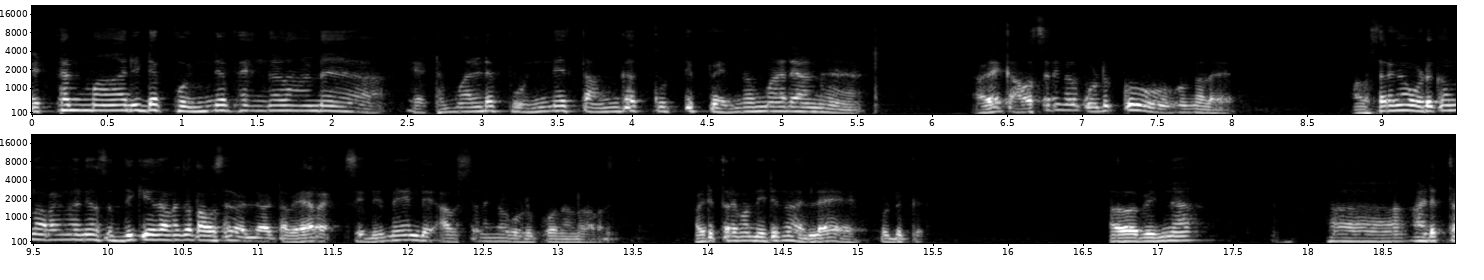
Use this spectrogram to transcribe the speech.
ഏട്ടന്മാരുടെ പൊന്ന പെങ്ങളാണ് ഏട്ടന്മാരുടെ പൊന്നെ തങ്കക്കുട്ടി പെങ്ങന്മാരാണ്. അവരൊക്കെ അവസരങ്ങൾ കൊടുക്കൂ നിങ്ങൾ. അവസരങ്ങൾ കൊടുക്കുമെന്ന് പറയുന്നത് ഞാൻ ശ്രദ്ധിക്കുക കണക്കത്തെ അവസരമല്ല കേട്ടോ. വേറെ സിനിമയിൽ അവസരങ്ങൾ കൊടുക്കുമെന്നാണ് പറഞ്ഞത്. അവരിത്രയും വന്നിരുന്നതല്ലേ കൊടുക്ക് അപ്പോൾ പിന്നെ അടുത്ത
